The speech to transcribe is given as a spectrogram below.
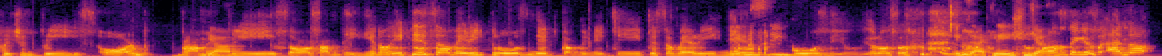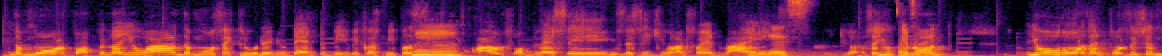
christian priests or Brahmin yeah. priests or something. You know, it is a very close knit community. It is a very yes. everybody knows you. You know, so exactly. the yeah. First thing is, and the, the more popular you are, the more secluded you tend to be because people mm. seek you out for blessings. They seek you out for advice. Yes. So you That's cannot. Right. You hold that position,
